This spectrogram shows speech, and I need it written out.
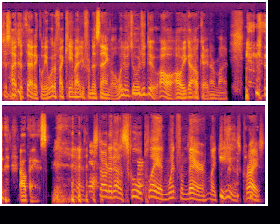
just hypothetically? What if I came at you from this angle? What would you, what'd you do? Oh, oh, you got okay. Never mind. I'll pass. Yeah. He started out of school play and went from there. I'm like, Jesus Christ.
